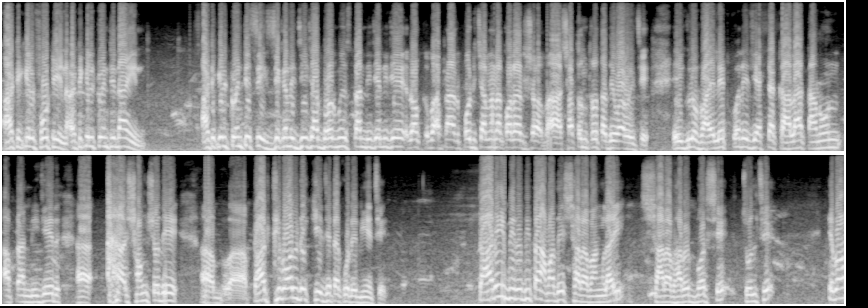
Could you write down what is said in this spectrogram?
Article fourteen article twenty nine article twenty six যেখানে যে যার ধর্মীয় স্থান নিজে নিজে আপনার পরিচালনা করার সব- স্বাতন্ত্রতা দেওয়া হয়েছে। এইগুলো ভায়োলেট করে যে একটা কালা কানুন আপনার নিজের সংসদে আহ, প্রার্থী বল দেখিয়ে যেটা করে নিয়েছে। তারই বিরোধিতা আমাদের সারা বাংলায় সারা ভারতবর্ষে চলছে এবং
